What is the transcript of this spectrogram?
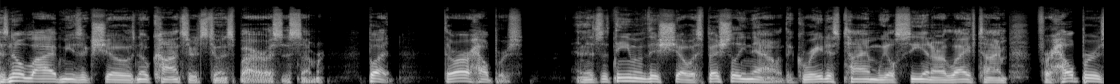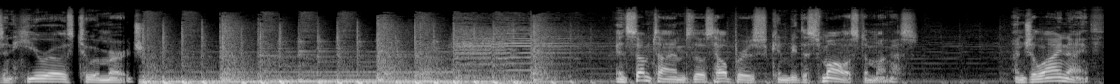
There's no live music shows, no concerts to inspire us this summer. But there are helpers. And it's the theme of this show, especially now, the greatest time we'll see in our lifetime for helpers and heroes to emerge. And sometimes those helpers can be the smallest among us. On July 9th,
